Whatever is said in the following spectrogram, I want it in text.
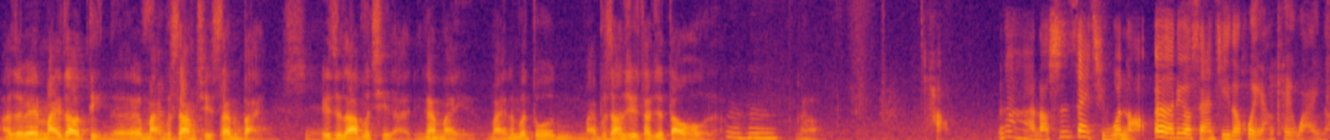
而、啊、这边买到顶了，买不上去，三百，是一直拉不起来。你看买买那么多，买不上去，它就到货了。嗯哼。啊。好，那老师再请问哦，二六三七的惠阳 KY 呢？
